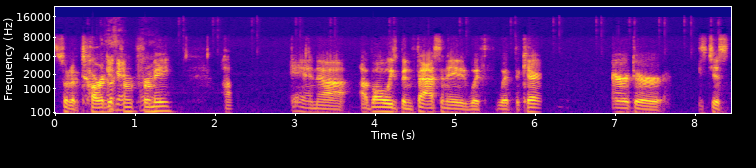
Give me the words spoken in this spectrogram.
sort of target Okay, for, for all right. me. Uh, and uh, I've always been fascinated with with the char- character. He's just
